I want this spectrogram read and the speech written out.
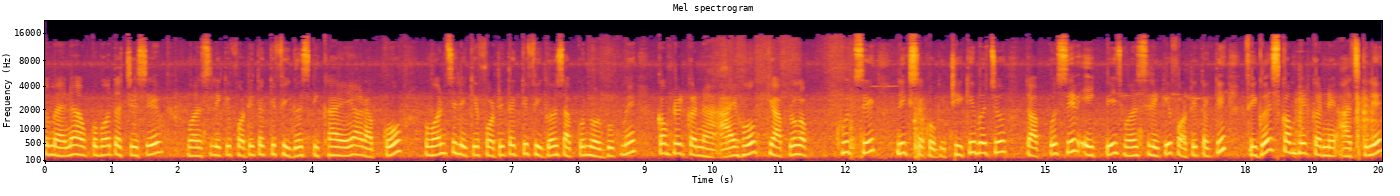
तो मैंने आपको बहुत अच्छे से वन से लेके फोर्टी तक के फिगर्स लिखा है और आपको वन से लेके फोर्टी तक के फिगर्स आपको नोटबुक में कंप्लीट करना है। आई होप कि आप लोग खुद से लिख सकोगे। ठीक है बच्चों? तो आपको सिर्फ़ एक पेज वन से लेके फोर्टी तक के फिगर्स कंप्लीट करने आज के लिए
